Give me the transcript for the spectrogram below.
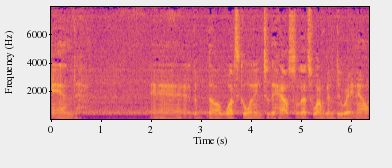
and the, the what's going into the house. So that's what I'm gonna do right now.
